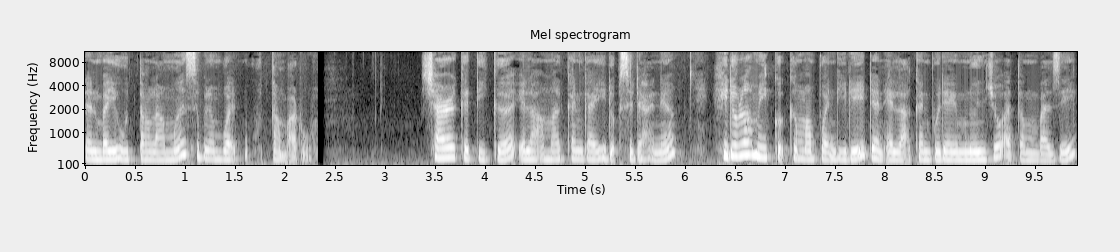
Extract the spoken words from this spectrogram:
dan bayar hutang lama sebelum buat hutang baru. Cara ketiga ialah amalkan gaya hidup sederhana. Hiduplah mengikut kemampuan diri dan elakkan budaya menunjuk atau membazir.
